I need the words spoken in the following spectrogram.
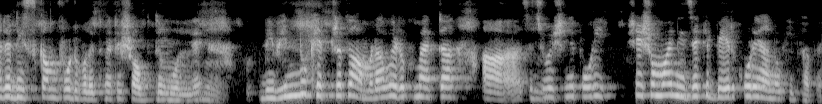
একটা ডিসকমফোর্ট বলে তুমি একটা শব্দ বললে। বিভিন্ন ক্ষেত্রে তো আমরাও এরকম একটা সিচুয়েশনে পড়ি। সেই সময় নিজেকে বের করে আনো কীভাবে?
